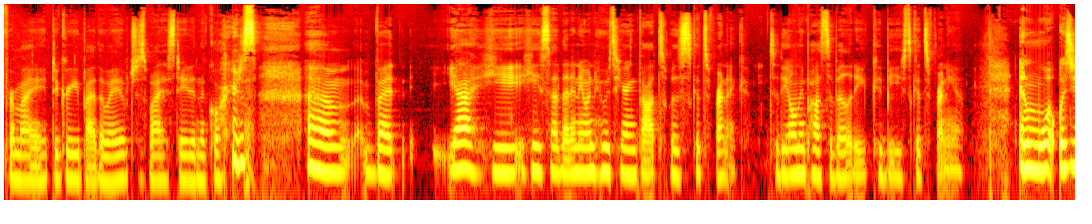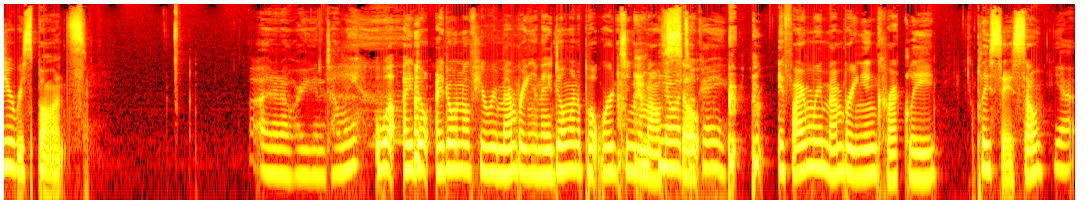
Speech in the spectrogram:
for my degree, by the way, which is why I stayed in the course. um, but yeah, he he said that anyone who was hearing thoughts was schizophrenic. So the only possibility could be schizophrenia. And what was your response? I don't know. Are you going to tell me? Well, I don't I don't know if you're remembering and I don't want to put words in your mouth. no, it's so okay. if I'm remembering incorrectly, please say so. Yeah.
